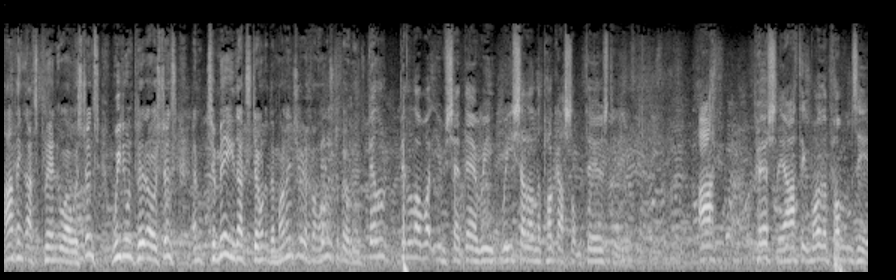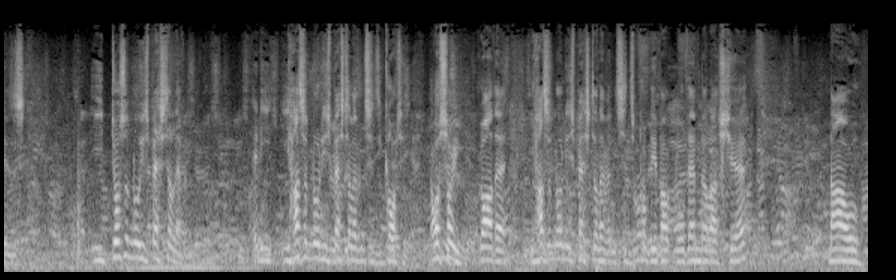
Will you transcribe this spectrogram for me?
I think that's playing to our strengths. We don't play to our strengths, and to me, that's down to the manager. If I'm honest about it. Bill, build on what you said there. We we said on the podcast on Thursday. I personally, I think one of the problems is he doesn't know his best eleven, and he, he hasn't known his best eleven since he got here. Oh, sorry, rather he hasn't known his best eleven since probably about November last year. Now.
